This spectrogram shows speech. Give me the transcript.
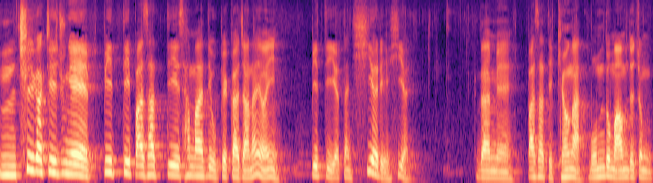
음, 칠각지 중에 삐띠, 빠사띠, 사마디, 우백가잖아요. 이 삐띠 어떤 희열이에요, 희열. 그 다음에 빠사띠, 경안, 몸도 마음도 좀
